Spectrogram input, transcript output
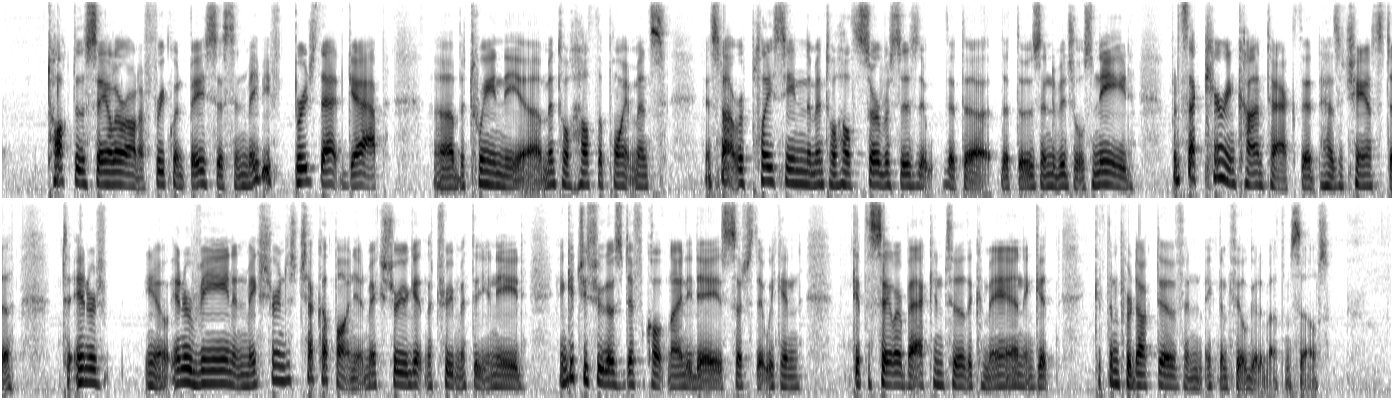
talk to the sailor on a frequent basis and maybe bridge that gap uh, between the uh, mental health appointments. It's not replacing the mental health services that, that, uh, that those individuals need, but it's that caring contact that has a chance to, to enter you know, intervene and make sure and just check up on you and make sure you're getting the treatment that you need and get you through those difficult 90 days such that we can get the sailor back into the command and get, get them productive and make them feel good about themselves.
